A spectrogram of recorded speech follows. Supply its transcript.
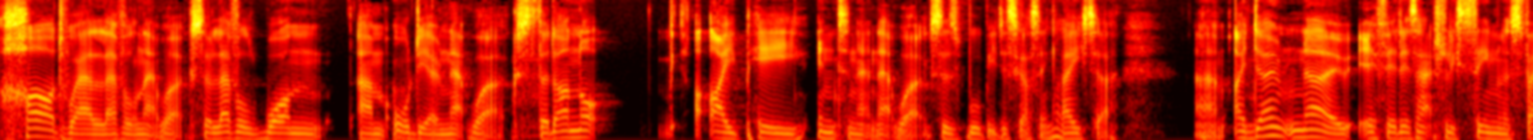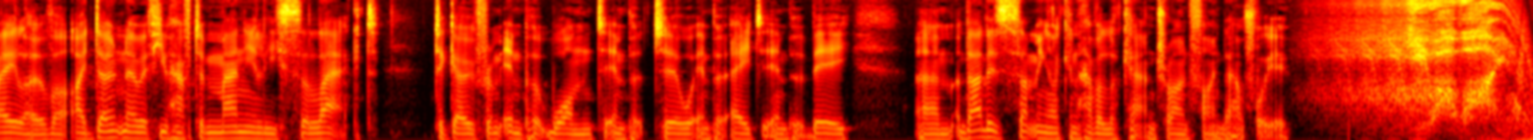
hardware level networks, so level one um, audio networks that are not IP internet networks, as we'll be discussing later. Um, I don't know if it is actually seamless failover. I don't know if you have to manually select to go from input one to input two or input A to input B. Um, that is something I can have a look at and try and find out for you. You are why.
